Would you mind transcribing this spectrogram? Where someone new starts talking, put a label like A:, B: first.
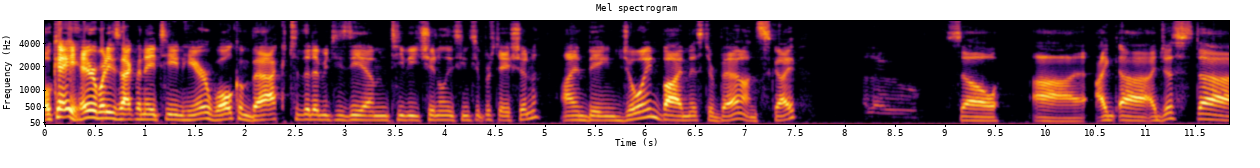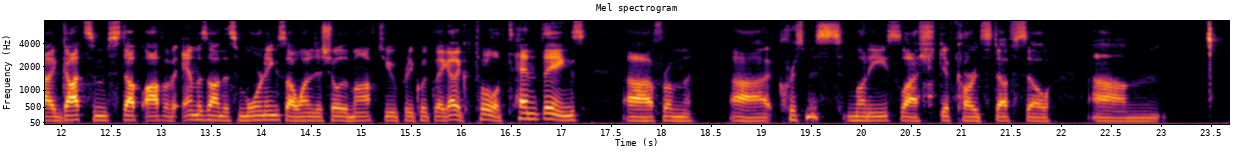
A: Okay, hey everybody, Zachman18 here. Welcome back to the WTZM TV channel 18 Superstation. I'm being joined by Mr. Ben on Skype.
B: Hello.
A: So, uh, I, uh, I just uh, got some stuff off of Amazon this morning, so I wanted to show them off to you pretty quickly. I got a total of 10 things uh, from uh, Christmas money slash gift card stuff, so um,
